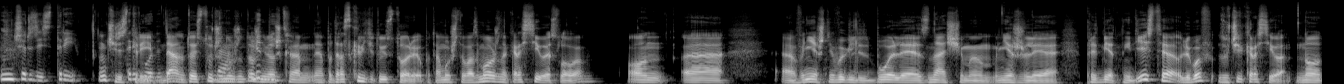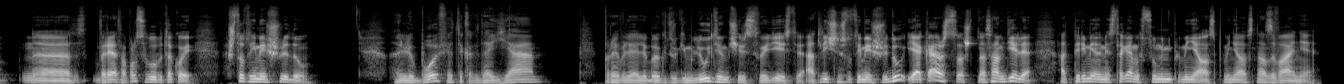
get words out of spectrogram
Не через здесь, три. Ну, через Три года, да, да. ну то есть тут же Да, нужно тоже любить. немножко э, подраскрыть эту историю, потому что, возможно, красивое слово, он э, внешне выглядит более значимым, нежели предметные действия. Любовь звучит красиво, но э, вариант вопроса был бы такой: что ты имеешь в виду? Любовь это когда я проявляю любовь к другим людям через свои действия. Отлично, что ты имеешь в виду? И окажется, что на самом деле от перемен местами сумма не поменялась, поменялось название.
